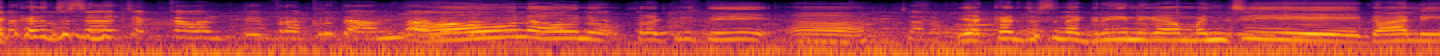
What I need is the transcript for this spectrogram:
ఎక్కడ చూసినా అవును అవును ప్రకృతి ఎక్కడ చూసినా గ్రీన్గా మంచి గాలి.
